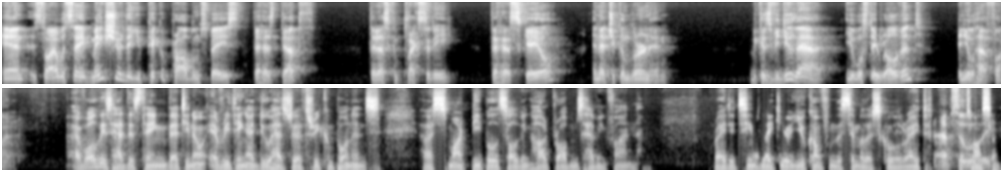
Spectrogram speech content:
And so I would say make sure that you pick a problem space that has depth, that has complexity, that has scale, and that you can learn in. Because if you do that, you will stay relevant and you'll have fun. I've always had this thing that, you know, everything I do has to have three components uh, smart people solving hard problems, having fun. Right. It seems like you you come from the similar school, right? Absolutely. That's awesome.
